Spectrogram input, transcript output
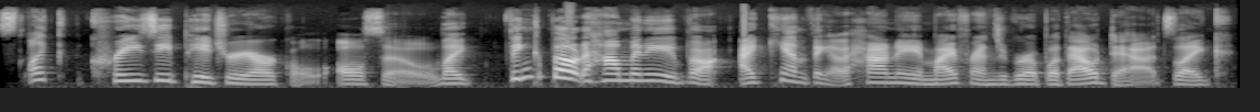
It's like crazy patriarchal, also. Like, think about how many of I can't think of how many of my friends grew up without dads. Like,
